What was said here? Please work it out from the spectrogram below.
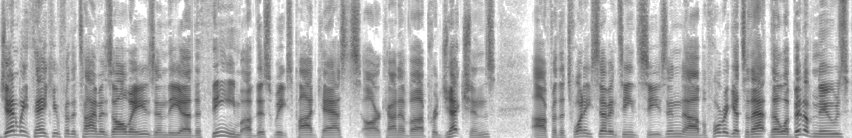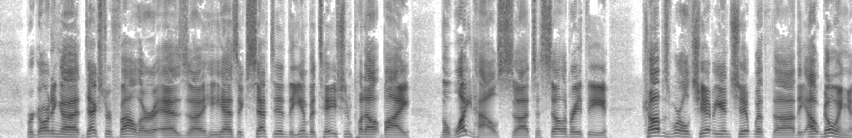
Jen, we thank you for the time as always. And the uh, the theme of this week's podcasts are kind of uh, projections uh, for the 2017 season. Uh, before we get to that, though, a bit of news regarding uh, Dexter Fowler as uh, he has accepted the invitation put out by the White House to celebrate the Cubs World Championship with the outgoing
